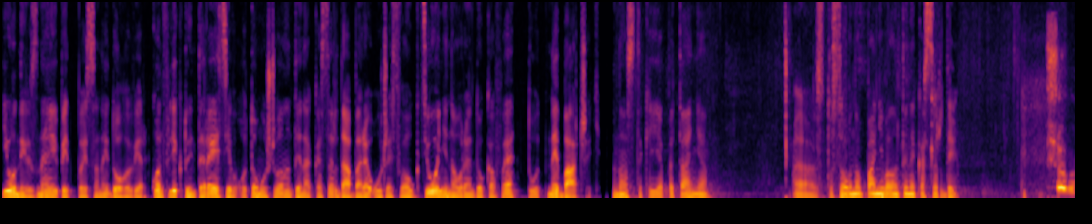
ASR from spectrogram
і у них з нею підписаний договір. Конфлікту інтересів у тому, що Валентина Касарда бере участь в аукціоні на оренду кафе, тут не бачить. У нас таке є питання е, стосовно пані Валентини Касарди. Що,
